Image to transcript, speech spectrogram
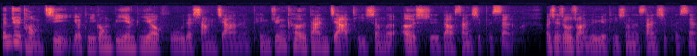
根据统计，有提供 BNPL 服务的商家呢，平均客单价提升了二十到三十 percent，而且周转率也提升了三十 percent。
